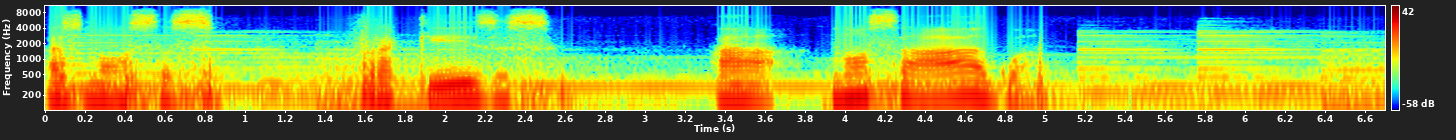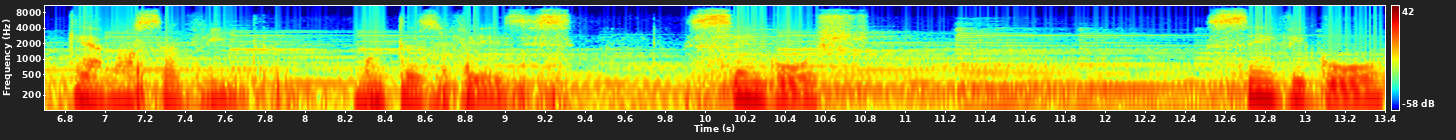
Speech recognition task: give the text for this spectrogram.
as nossas fraquezas, a nossa água, que é a nossa vida, muitas vezes sem gosto, sem vigor,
